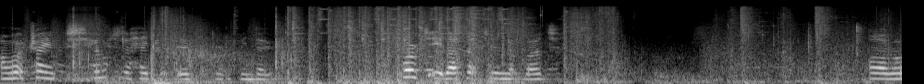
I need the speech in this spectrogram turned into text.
I want to try and see how much does a headshot do to find out. 48, that's actually not bad. Oh, well,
